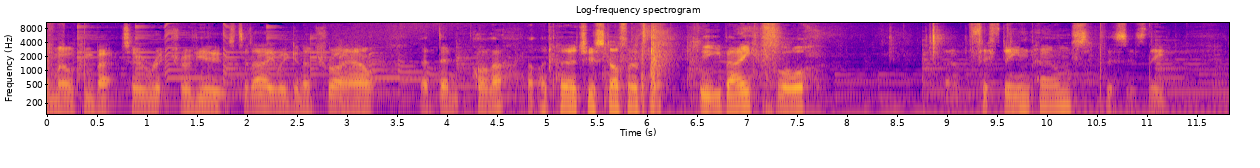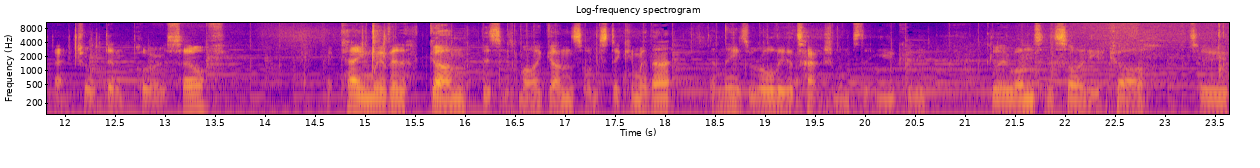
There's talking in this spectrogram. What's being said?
and welcome back to Rich Reviews. Today we're going to try out a dent puller that I purchased off of eBay for £15. This is the actual dent puller itself. It came with a gun. This is my gun so I'm sticking with that. And these are all the attachments that you can glue onto the side of your car to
